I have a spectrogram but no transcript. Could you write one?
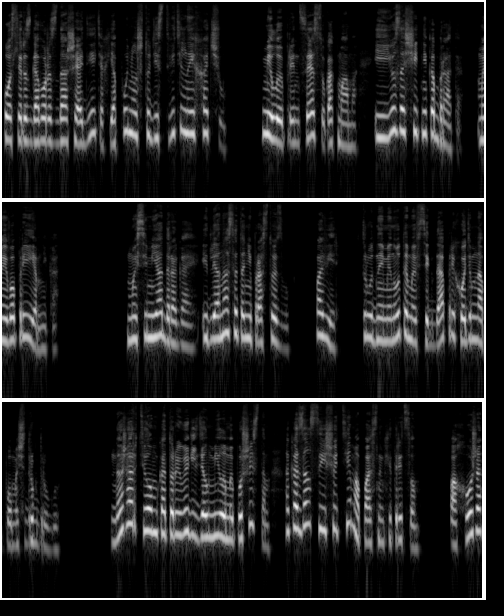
После разговора с Дашей о детях я понял, что действительно их хочу. Милую принцессу, как мама, и ее защитника-брата, моего преемника. Мы семья, дорогая, и для нас это непростой звук. Поверь, в трудные минуты мы всегда приходим на помощь друг другу. Даже Артём, который выглядел милым и пушистым, оказался еще тем опасным хитрецом. Похоже,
